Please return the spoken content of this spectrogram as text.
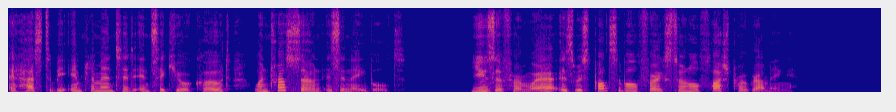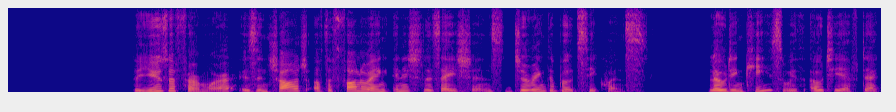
It has to be implemented in secure code when Trust Zone is enabled. User firmware is responsible for external flash programming. The user firmware is in charge of the following initializations during the boot sequence loading keys with OTF-DEC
